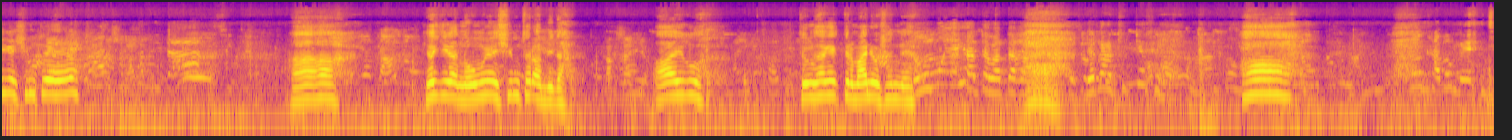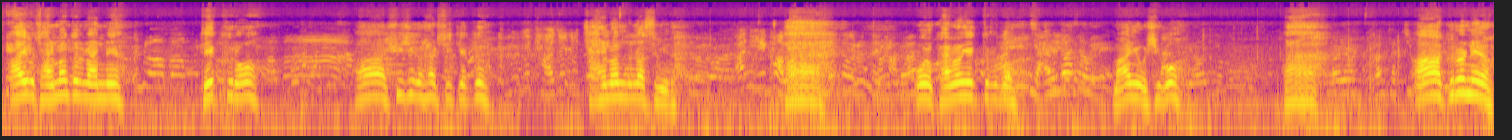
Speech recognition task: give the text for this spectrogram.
여기가 쉼터예요? 아, 여기가 노무현 쉼터랍니다. 아이고, 등산객들 많이 오셨네요. 노무현한테 왔다가 내가 죽겠어. 아, 아이고, 잘 만들어 놨네요. 데크로, 아, 휴식을 할 수 있게끔 잘 만들어 놨습니다. 아, 오늘 관광객들도 많이 오시고, 아, 아, 그러네요.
